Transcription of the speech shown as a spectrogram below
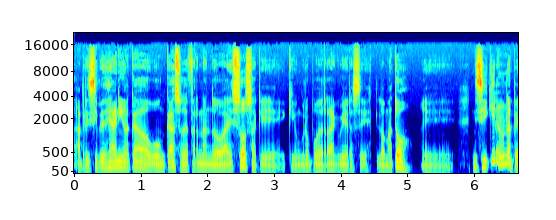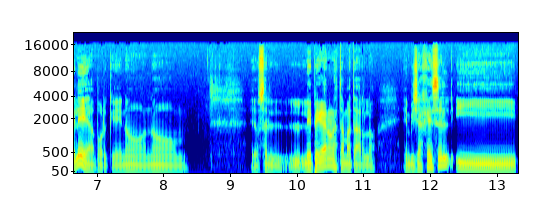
a principios de año acá hubo un caso de Fernando Baezosa que, un grupo de rugbyers lo mató. Eh, ni siquiera en una pelea, porque no, no, o sea, le pegaron hasta matarlo en Villa Gesell y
